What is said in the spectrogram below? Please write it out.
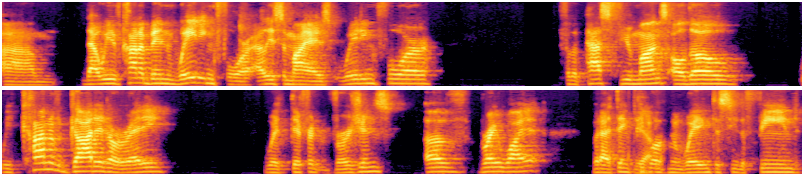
um, that we've kind of been waiting for, at least in my eyes, waiting for for the past few months, although we kind of got it already with different versions of Bray Wyatt. But I think people Yeah. have been waiting to see the Fiend,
